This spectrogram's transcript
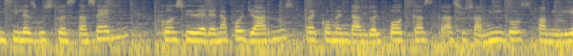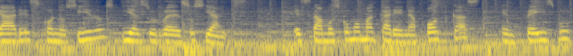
Y si les gustó esta serie, consideren apoyarnos recomendando el podcast a sus amigos, familiares, conocidos y en sus redes sociales. Estamos como Macarena Podcast en Facebook,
